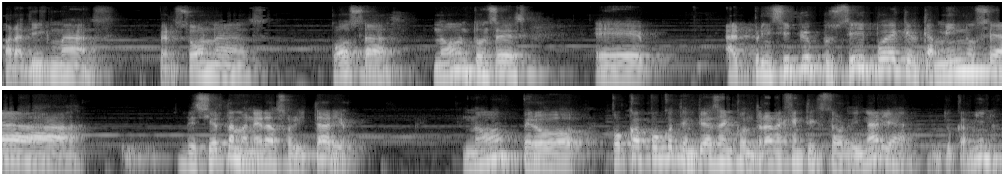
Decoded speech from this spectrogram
paradigmas, personas, cosas, ¿no? Entonces, eh, al principio, pues sí, puede que el camino sea de cierta manera solitario, ¿no? Pero poco a poco te empiezas a encontrar a gente extraordinaria en tu camino.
